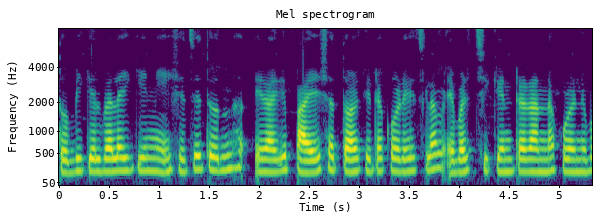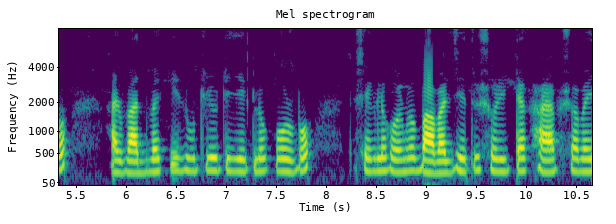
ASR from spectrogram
তো বিকেলবেলায় গিয়ে নিয়ে এসেছে, তো এর আগে পায়েস আর তরকারিটা করে রেখেছিলাম এবার চিকেনটা রান্না করে নেব। আর বাদ বাকি রুটি রুটি যেগুলো করব তো সেগুলো করে নেব বাবার যেহেতু শরীরটা খারাপ, সবাই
